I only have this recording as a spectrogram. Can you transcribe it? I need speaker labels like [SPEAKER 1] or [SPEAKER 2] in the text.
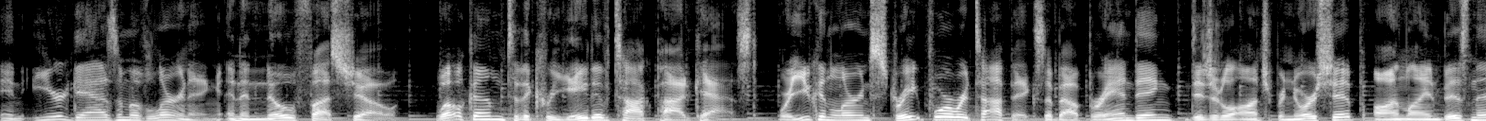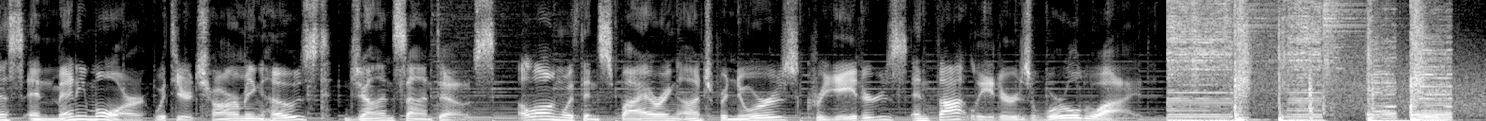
[SPEAKER 1] an eargasm of learning and a no fuss show. Welcome to the Creative Talk Podcast, where you can learn straightforward topics about branding, digital entrepreneurship, online business, and many more with your charming host, John Santos, along with inspiring entrepreneurs, creators, and thought leaders worldwide.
